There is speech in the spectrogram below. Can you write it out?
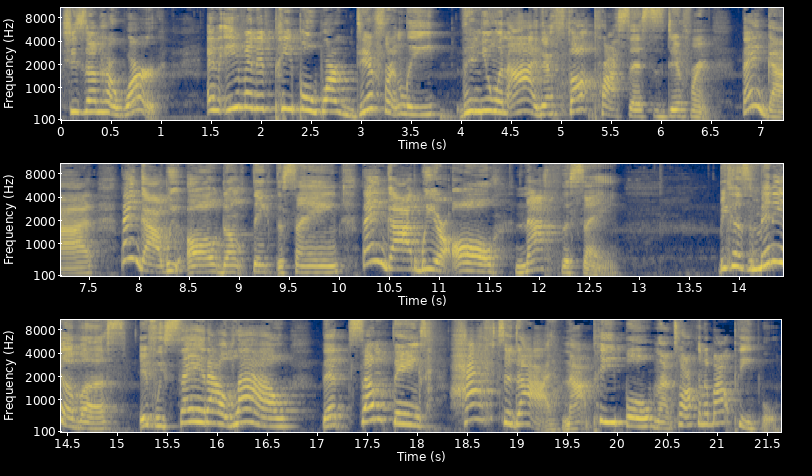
She's done her work. And even if people work differently than you and I, their thought process is different. Thank God. Thank God we all don't think the same. Thank God we are all not the same. Because many of us, if we say it out loud, that some things have to die, not people, not talking about people.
